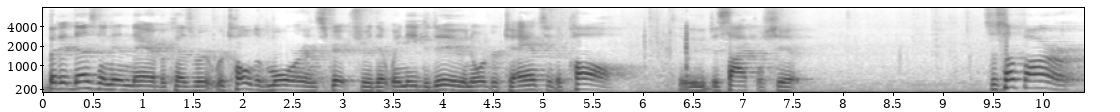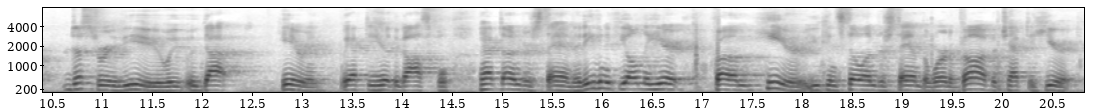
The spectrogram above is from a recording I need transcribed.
But it doesn't end there because we're, we're told of more in Scripture that we need to do in order to answer the call to discipleship. So, so far, just to review, we've, we've got hearing. We have to hear the gospel. We have to understand it. Even if you only hear it from here, you can still understand the Word of God, but you have to hear it.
